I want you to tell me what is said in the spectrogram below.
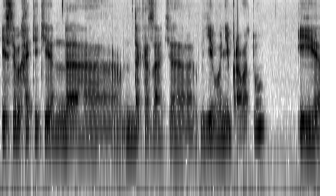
Если вы хотите доказать э, его неправоту и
